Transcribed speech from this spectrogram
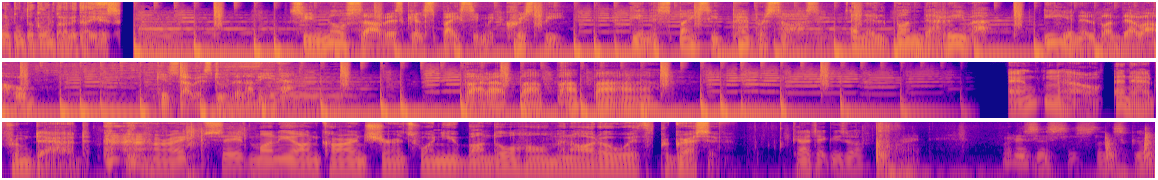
boostmobile.com para detalles. Si no sabes que el Spicy McCrispy tiene Spicy Pepper Sauce en el pan de arriba y en el pan de abajo, ¿qué sabes tú de la vida? Para, pa, pa, pa. And now, an ad from Dad. All right, save money on car insurance when you bundle home and auto with Progressive. Can I take these off? All right. What is this? This looks good.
